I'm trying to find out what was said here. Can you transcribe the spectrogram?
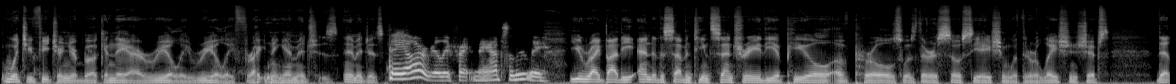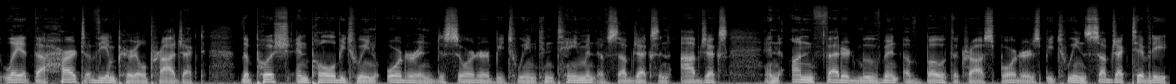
What you feature in your book, and they are really, really frightening images. Images. They are really frightening. Absolutely. You write by the end of the 17th century, the appeal of pearls was their association with the relationships that lay at the heart of the imperial project the push and pull between order and disorder, between containment of subjects and objects, and unfettered movement of both across borders, between subjectivity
